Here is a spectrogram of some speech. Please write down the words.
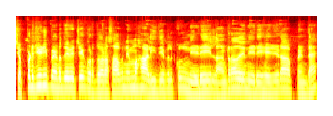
ਚੱਪੜਚਿੜੀ ਪਿੰਡ ਦੇ ਵਿੱਚ ਇਹ ਗੁਰਦੁਆਰਾ ਸਾਹਿਬ ਨੇ ਮੋਹਾਲੀ ਦੇ ਬਿਲਕੁਲ ਨੇੜੇ, ਲਾਂਡਰਾ ਦੇ ਨੇੜੇ ਇਹ ਜਿਹੜਾ ਪਿੰਡ ਹੈ,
